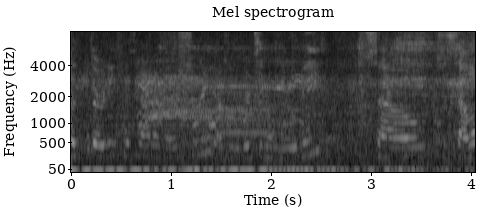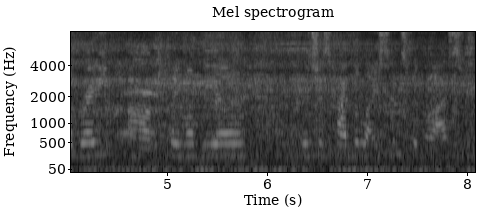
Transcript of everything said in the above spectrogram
The 35th anniversary of the original movie. So to celebrate, um, Playmobil, which has had the license for the last few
